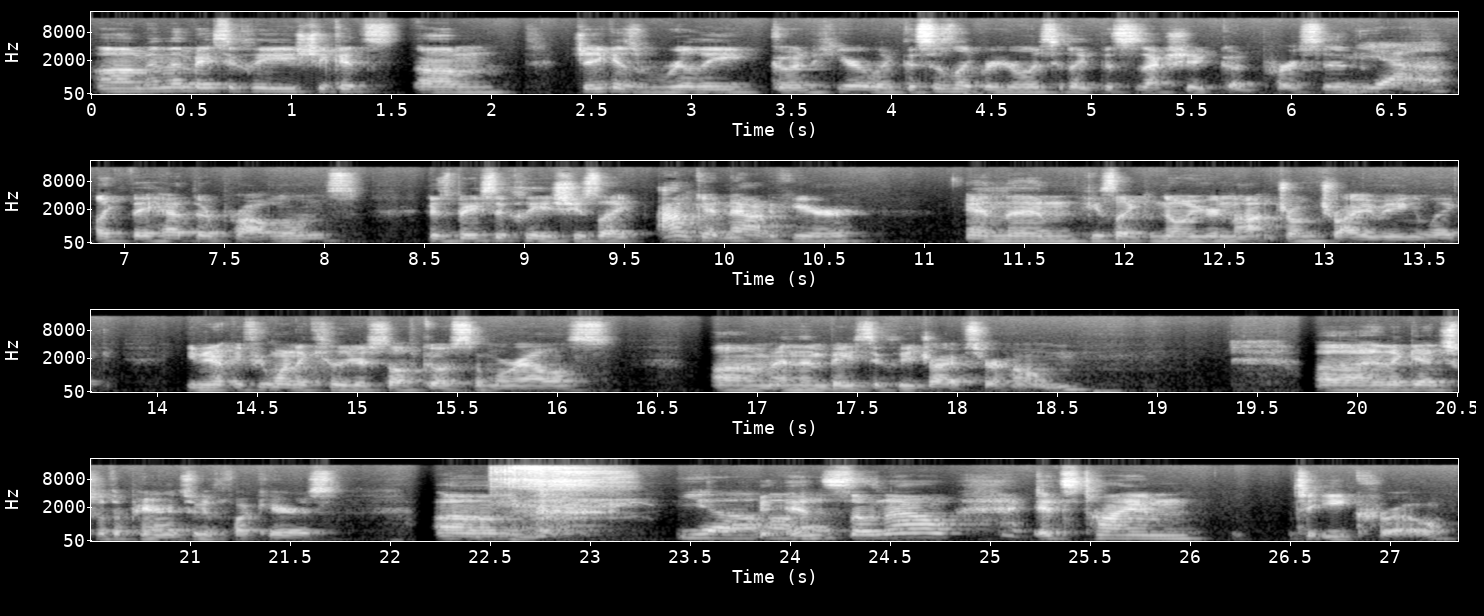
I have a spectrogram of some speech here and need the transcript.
um, and then basically she gets um, Jake is really good here. Like this is like where you really see like this is actually a good person. yeah. Like they had their problems because basically she's like, "I'm getting out of here," and then he's like, "No, you're not drunk driving. Like you know, if you want to kill yourself, go somewhere else." Um, and then basically drives her home. Uh, and again, just with the parents, who the fuck cares? Um, Yeah. and so now it's time to eat crow.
